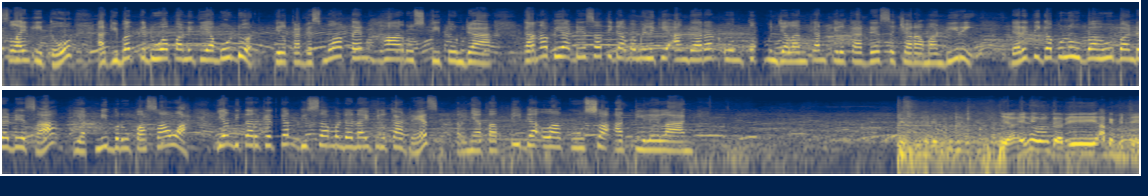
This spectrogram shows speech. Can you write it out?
Selain itu, akibat kedua panitia mundur, Pilkades Melaten harus ditunda karena pihak desa tidak memiliki anggaran untuk menjalankan Pilkades secara mandiri. Dari 30 bahu banda desa, yakni berupa sawah yang ditargetkan bisa mendanai Pilkades, ternyata tidak laku saat dilelang. Ya, ini uang dari APBD.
